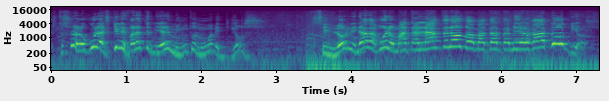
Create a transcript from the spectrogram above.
Esto es una locura Es que les van a terminar el minuto 9 Dios. Sin lore ni nada. Bueno, mata al Lancelot Va a matar también al gato Dios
